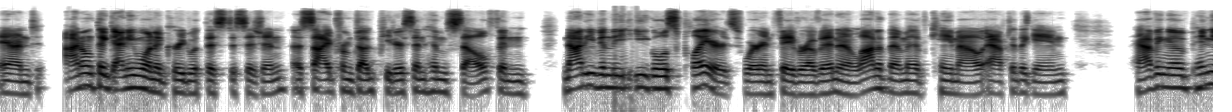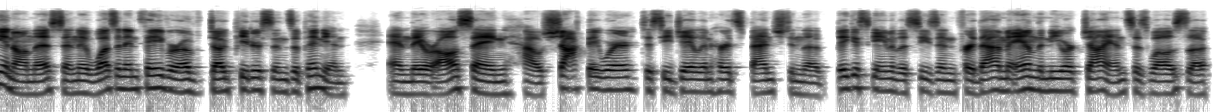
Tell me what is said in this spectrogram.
And I don't think anyone agreed with this decision aside from Doug Pederson himself. And not even the Eagles players were in favor of it. And a lot of them have came out after the game having an opinion on this. And it wasn't in favor of Doug Pederson's opinion and they were all saying how shocked they were to see Jalen Hurts benched in the biggest game of the season for them and the New York Giants, as well as the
